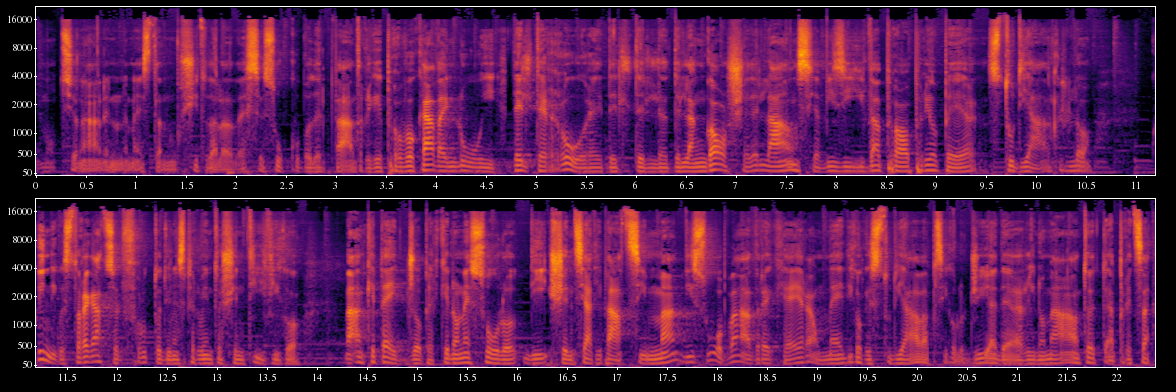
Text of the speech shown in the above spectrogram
emozionale, non è mai stato uscito dall'essere succubo del padre, che provocava in lui del terrore, del, del, dell'angoscia, dell'ansia visiva proprio per studiarlo. Quindi questo ragazzo è il frutto di un esperimento scientifico ma anche peggio perché non è solo di scienziati pazzi, ma di suo padre che era un medico che studiava psicologia ed era rinomato e apprezzato.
